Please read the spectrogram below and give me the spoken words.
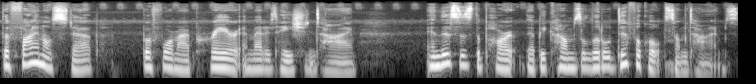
The final step before my prayer and meditation time, and this is the part that becomes a little difficult sometimes,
